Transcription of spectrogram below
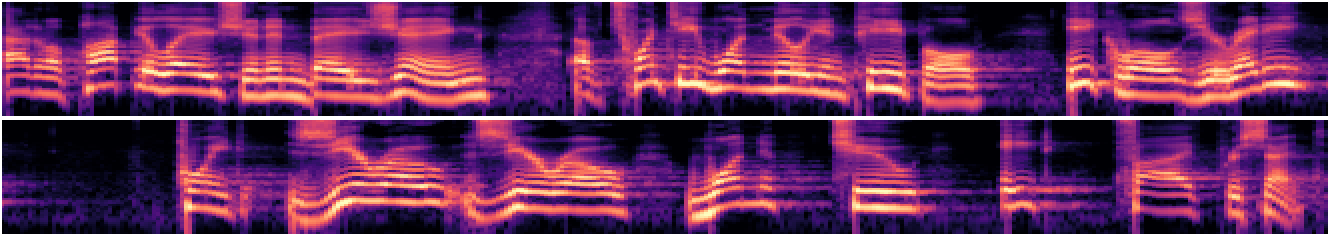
out of a population in Beijing of 21 million people equals, you ready? 0.0012 0.285%.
